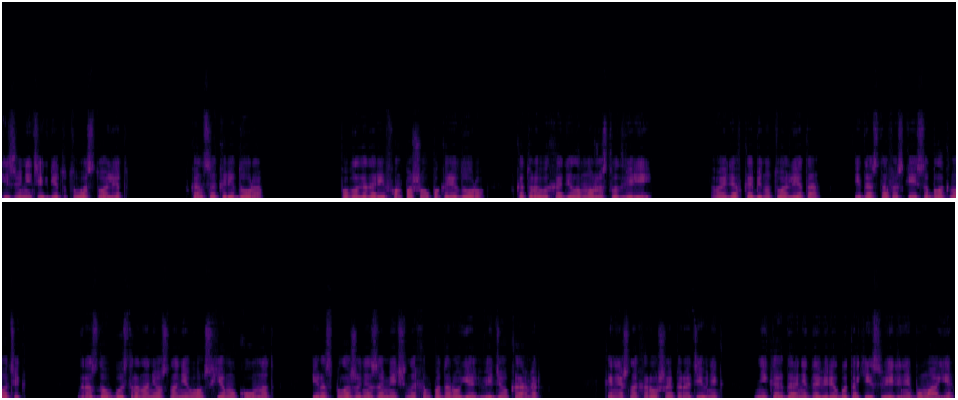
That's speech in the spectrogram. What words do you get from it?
«Извините, где тут у вас туалет?» «В конце коридора». Поблагодарив, он пошел по коридору, в который выходило множество дверей. Войдя в кабину туалета и достав из кейса блокнотик, Дроздов быстро нанес на него схему комнат и расположение замеченных им по дороге видеокамер. Конечно, хороший оперативник никогда не доверил бы такие сведения бумаге,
